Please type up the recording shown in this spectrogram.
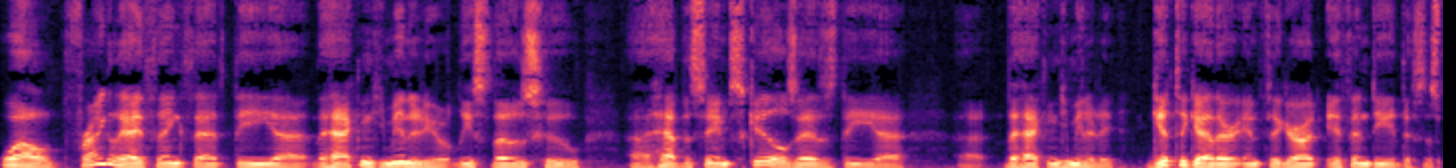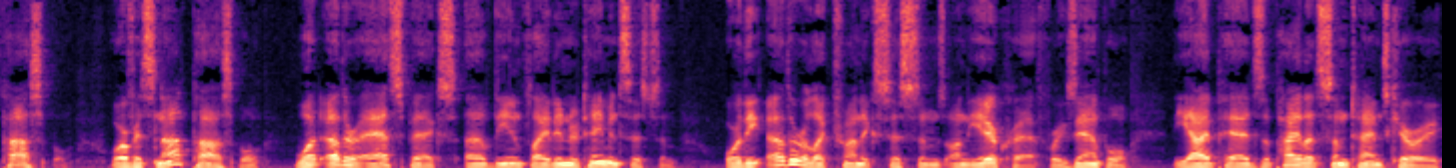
Well, frankly, I think that the uh, the hacking community, or at least those who uh, have the same skills as the uh, uh, the hacking community, get together and figure out if indeed this is possible, or if it's not possible, what other aspects of the in-flight entertainment system or the other electronic systems on the aircraft, for example, the iPads the pilots sometimes carry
